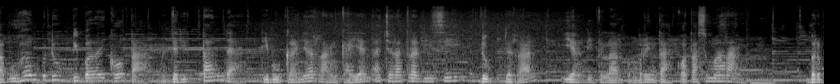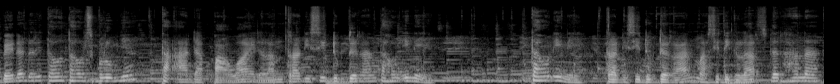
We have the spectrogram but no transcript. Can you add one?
Tabuhan beduk di Balai Kota menjadi tanda dibukanya rangkaian acara tradisi Dukderan yang digelar pemerintah Kota Semarang. Berbeda dari tahun-tahun sebelumnya, tak ada pawai dalam tradisi Dukderan tahun ini. Tahun ini, tradisi Dukderan masih digelar sederhana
